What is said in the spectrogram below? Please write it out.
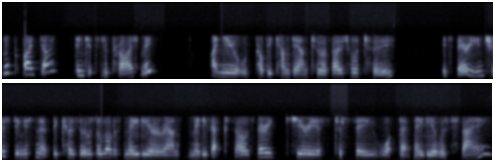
Look, I don't think it surprised me. I knew it would probably come down to a vote or two. It's very interesting, isn't it? Because there was a lot of media around Medivac, so I was very curious to see what that media was saying.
